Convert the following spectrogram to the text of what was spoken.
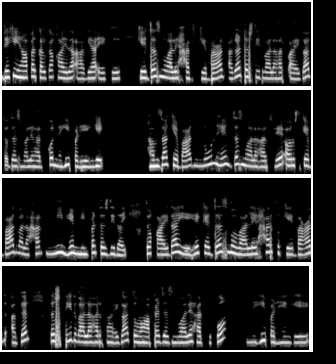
देखिए, यहाँ पर कल का कायदा आ गया एक कि जज्म वाले हर्फ के बाद अगर तशदीद वाला हर्फ आएगा तो जज्म वाले हर्फ को नहीं पढ़ेंगे। हमजा के बाद नून है, जज्म वाला हर्फ है और उसके बाद वाला हर्फ मीम है, मीम पर तजदीद आई। तो कायदा ये है कि जज्म वाले हर्फ के बाद अगर तशदीद वाला हर्फ आएगा तो वहाँ पर जज्म वाले हर्फ को नहीं पढ़ेंगे।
